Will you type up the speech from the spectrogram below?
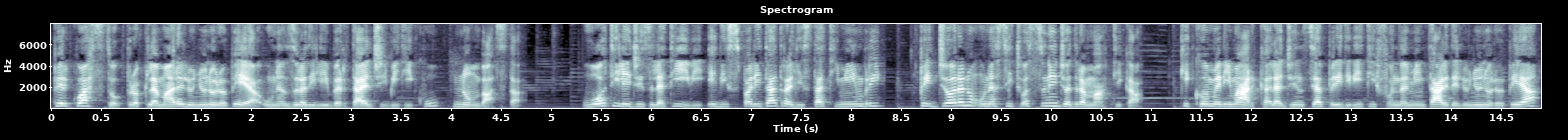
Per questo proclamare l'Unione Europea una zona di libertà LGBTQ non basta. Vuoti legislativi e disparità tra gli Stati membri peggiorano una situazione già drammatica, che come rimarca l'Agenzia per i diritti fondamentali dell'Unione Europea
